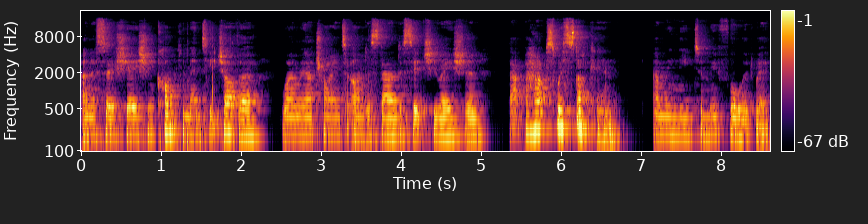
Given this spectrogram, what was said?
and association complement each other when we are trying to understand a situation that perhaps we're stuck in and we need to move forward with.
